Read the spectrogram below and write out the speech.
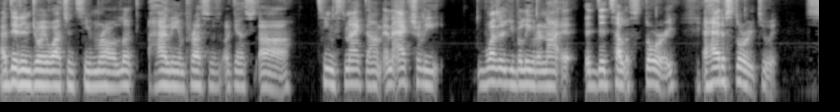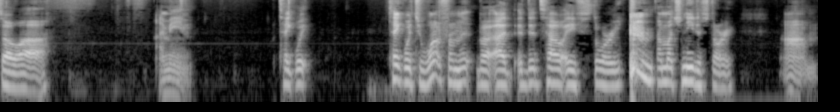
I did enjoy watching Team Raw look highly impressive against uh Team SmackDown, and actually, whether you believe it or not, it, it did tell a story. It had a story to it. So, uh, I mean, take what take what you want from it, but I it did tell a story, a much needed story. Um,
